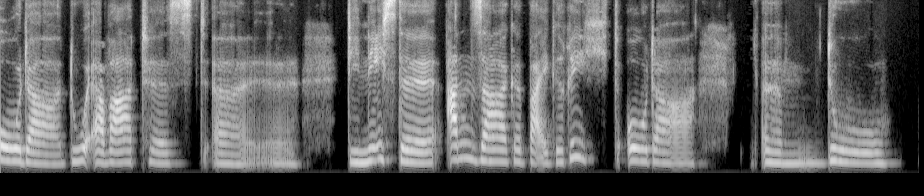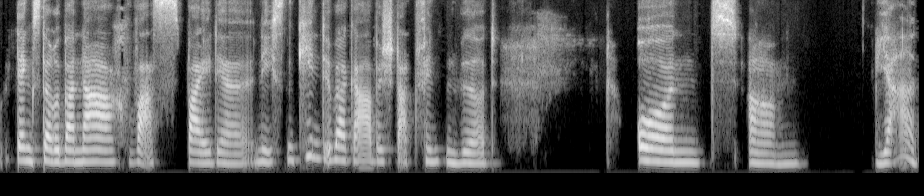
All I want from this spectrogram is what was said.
oder du erwartest äh, die nächste Ansage bei Gericht oder ähm, du denkst darüber nach, was bei der nächsten Kindübergabe stattfinden wird. Und ähm, ja,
